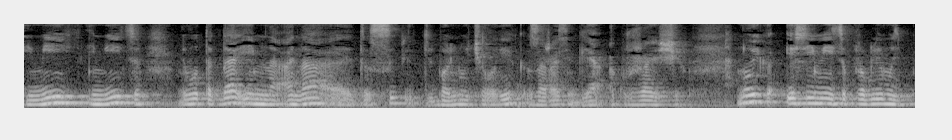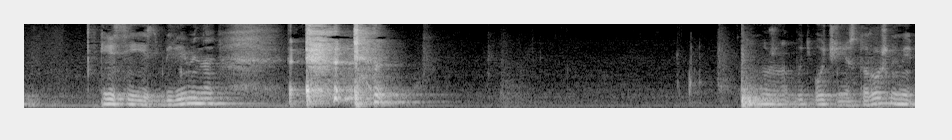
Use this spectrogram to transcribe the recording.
имеет, имеется, и вот тогда именно она, это сыпет больной человек, заразен для окружающих. Ну и если имеется проблема, если есть беременная, нужно быть очень осторожными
